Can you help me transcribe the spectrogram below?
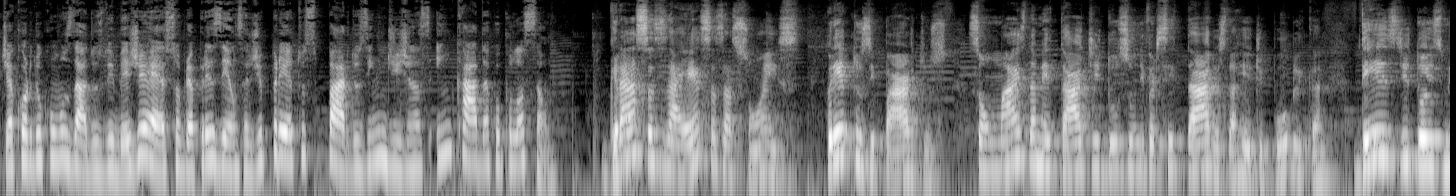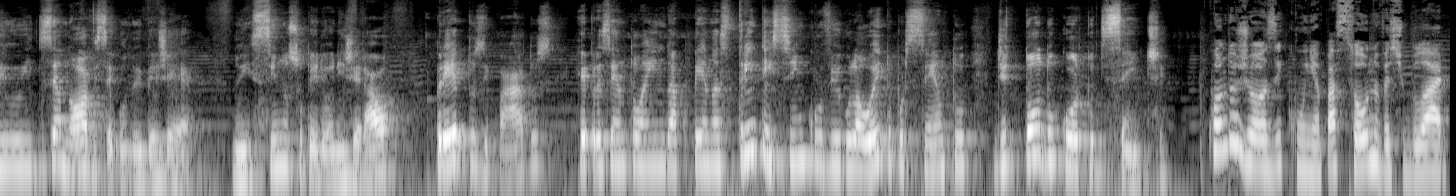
de acordo com os dados do IBGE sobre a presença de pretos, pardos e indígenas em cada população. Graças a essas ações, pretos e pardos são mais da metade dos universitários da rede pública desde 2019, segundo o IBGE. No ensino superior em geral, pretos e pardos representam ainda apenas 35,8% de todo o corpo discente. Quando Josi Cunha passou no vestibular,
